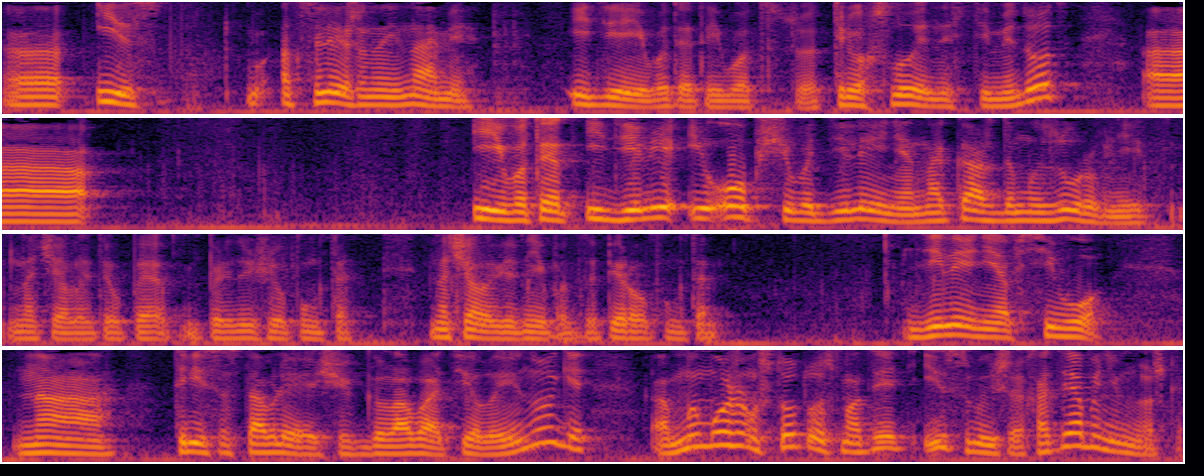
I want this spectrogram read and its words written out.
э, из отслеженной нами идеи вот этой вот трехслойности медот, а, и вот это, и, деле, и общего деления на каждом из уровней начала этого предыдущего пункта, начала, вернее, вот первого пункта, деления всего на три составляющих голова, тело и ноги, мы можем что-то усмотреть и свыше, хотя бы немножко.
